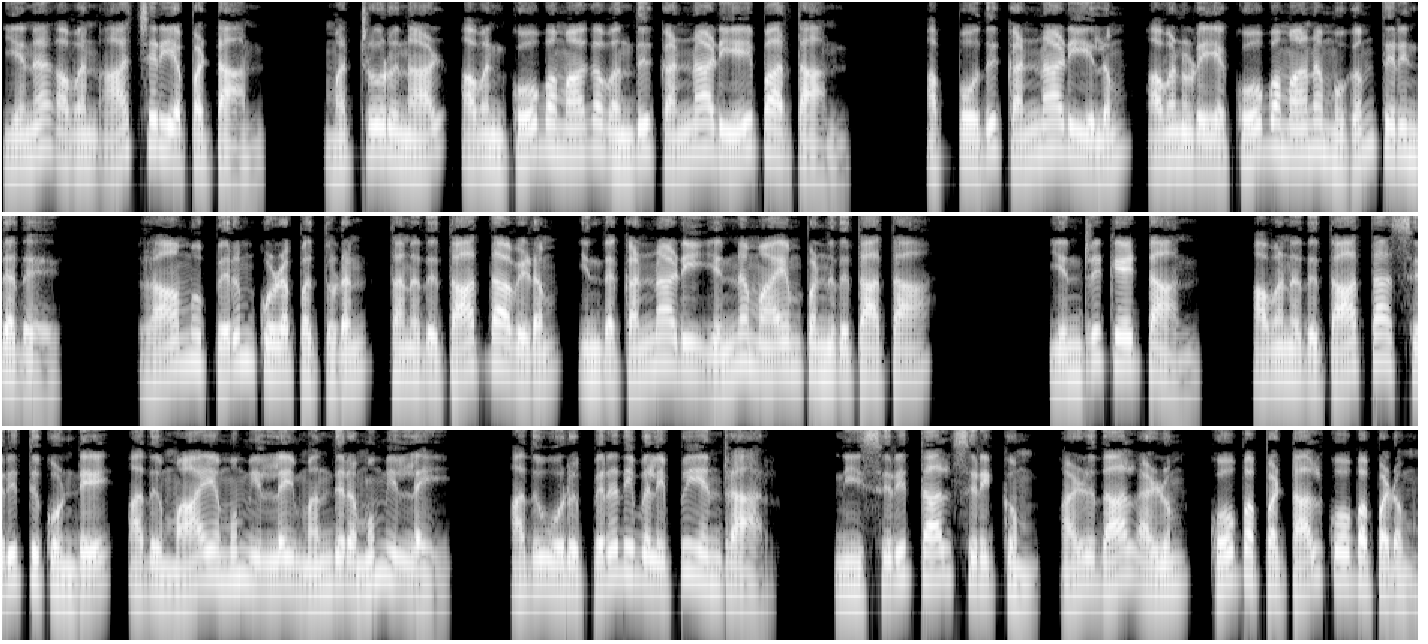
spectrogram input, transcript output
என அவன் ஆச்சரியப்பட்டான். மற்றொரு நாள் அவன் கோபமாக வந்து கண்ணாடியை பார்த்தான். அப்போது கண்ணாடியிலும் அவனுடைய கோபமான முகம் தெரிந்தது. ராமு பெரும் குழப்பத்துடன் தனது தாத்தாவிடம் இந்த கண்ணாடி என்ன மாயம் பண்ணுது தாத்தா. என்று கேட்டான். அவனது தாத்தா சிரித்துக்கொண்டே அது மாயமும் இல்லை மந்திரமும் இல்லை. அது ஒரு பிரதிபலிப்பு என்றார். நீ சிரித்தால் சிரிக்கும் அழுதால் அழும் கோபப்பட்டால் கோபப்படும்.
